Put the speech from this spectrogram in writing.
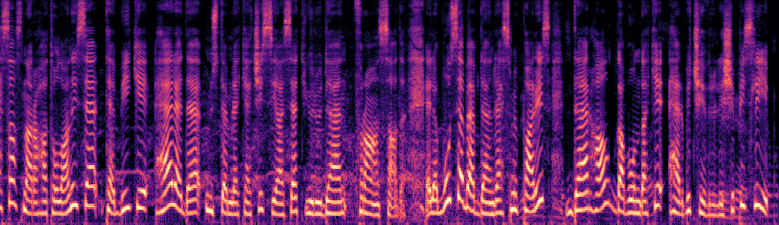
əsas narahat olan isə təbii ki, hələ də müstəmləkəçi siyasət yürüdən Fransadır. Elə bu səbəbdən rəsmi Paris dərhal Qabondakı hərbi çevrilişi pisləyib.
